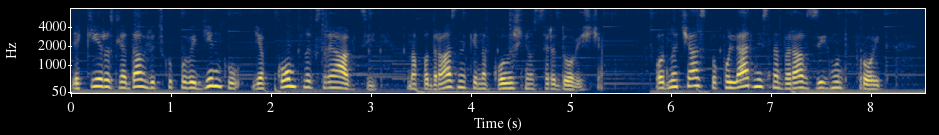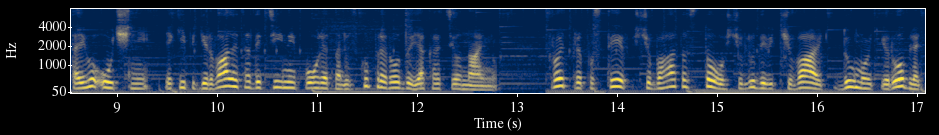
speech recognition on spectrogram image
який розглядав людську поведінку як комплекс реакцій на подразники навколишнього середовища. Водночас популярність набирав Зігмунд Фройд та його учні, які підірвали традиційний погляд на людську природу як раціональну. Фройд припустив, що багато з того, що люди відчувають, думають і роблять,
